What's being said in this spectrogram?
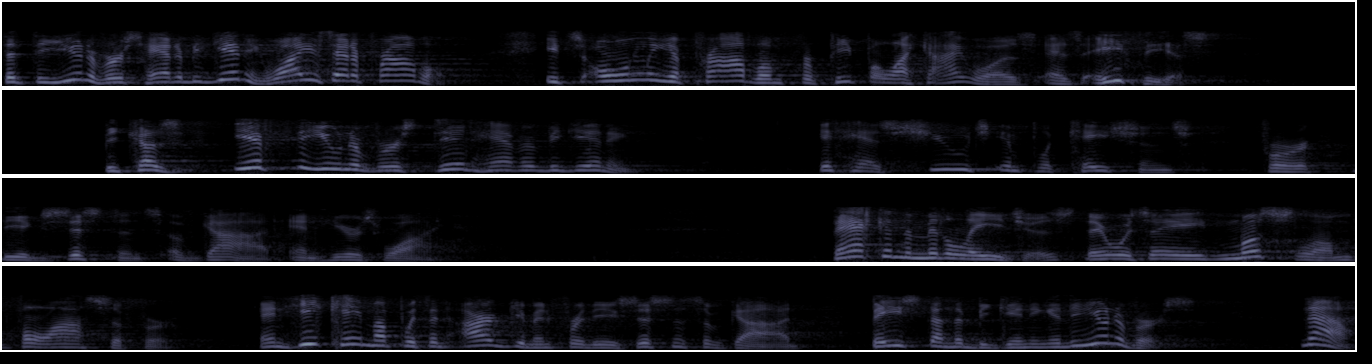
that the universe had a beginning? Why is that a problem? It's only a problem for people like I was as atheists. Because if the universe did have a beginning, it has huge implications for the existence of God, and here's why. Back in the Middle Ages, there was a Muslim philosopher, and he came up with an argument for the existence of God based on the beginning of the universe. Now,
